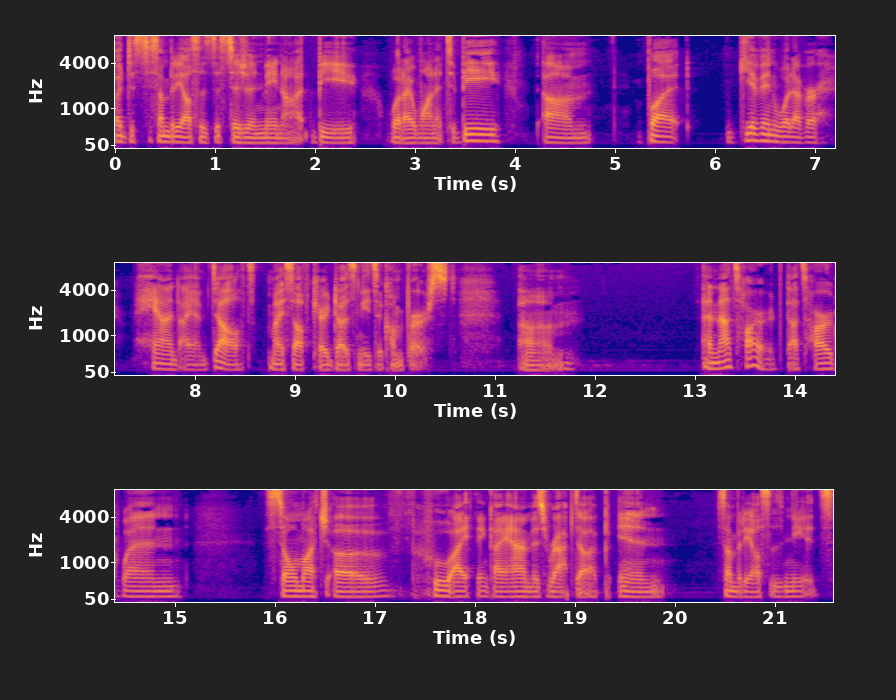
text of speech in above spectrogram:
a, somebody else's decision may not be what I want it to be. Um, but given whatever hand I am dealt, my self care does need to come first. Um, and that's hard. That's hard when so much of who I think I am is wrapped up in somebody else's needs.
